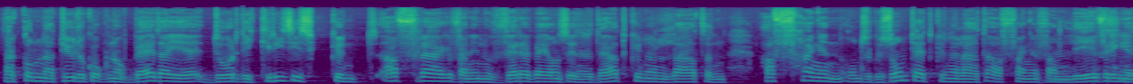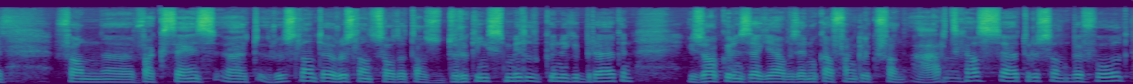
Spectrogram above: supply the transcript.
Daar komt natuurlijk ook nog bij dat je door die crisis kunt afvragen van in hoeverre wij ons inderdaad kunnen laten afhangen, onze gezondheid kunnen laten afhangen van leveringen van uh, vaccins uit Rusland. Rusland zou dat als drukkingsmiddel kunnen gebruiken. Je zou kunnen zeggen, ja, we zijn ook afhankelijk van aardgas uit Rusland bijvoorbeeld,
